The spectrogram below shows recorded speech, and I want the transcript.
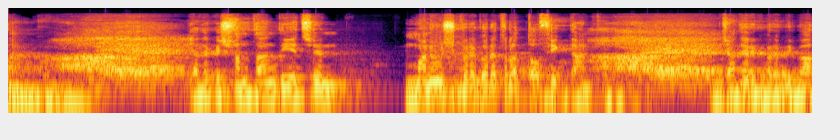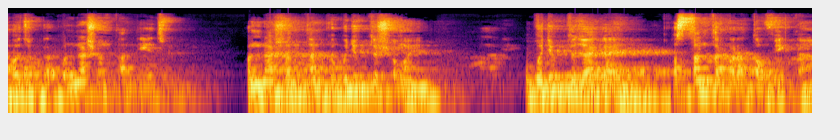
দান করুন। যাদেরকে সন্তান দিয়েছেন, মানুষ করে গড়ে তোলা তৌফিক দান করুন। যাদের ঘরে বিবাহ বিবাহযোগ্য কন্যা সন্তান দিয়েছেন, কন্যা সন্তানকে উপযুক্ত সময়ে, উপযুক্ত জায়গায় হস্তান্তর করার তৌফিক দান।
